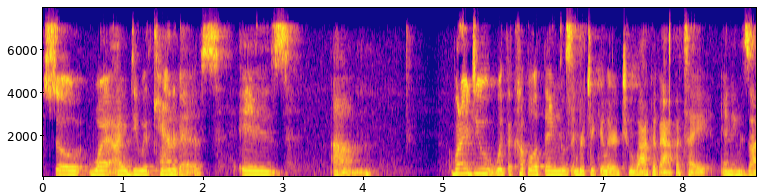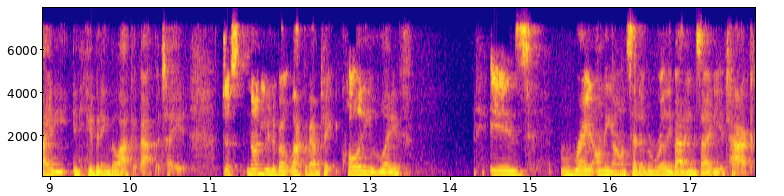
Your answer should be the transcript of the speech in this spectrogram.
So what I do with cannabis is um, what I do with a couple of things in particular to lack of appetite and anxiety inhibiting the lack of appetite, just not even about lack of appetite, quality of life, is right on the onset of a really bad anxiety attack,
